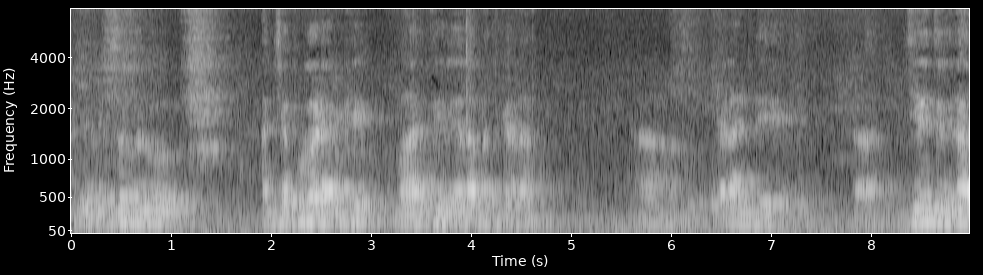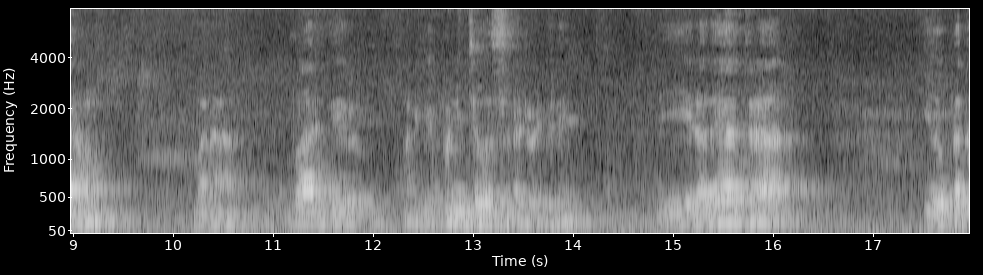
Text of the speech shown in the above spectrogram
అంటే విశ్వగురువు అని చెప్పుకోవడానికి భారతీయులు ఎలా బతకాలా? ఎలాంటి జీవిత విధానం మన భారతీయులు మనకి ఇప్పటి నుంచో వస్తున్నటువంటిది. ఈ రథయాత్ర ఇది ఒక పెద్ద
